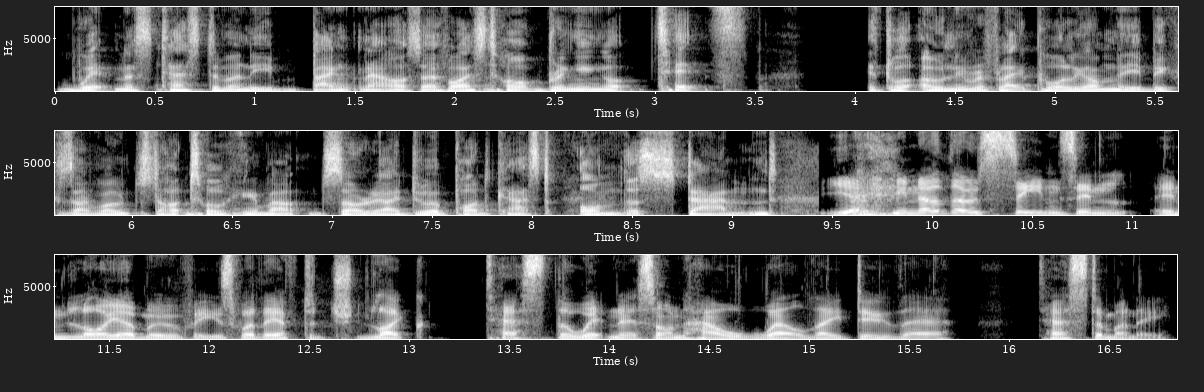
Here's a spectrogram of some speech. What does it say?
witness testimony bank now. So if I start bringing up tits, it'll only reflect poorly on me because I won't start talking about. Sorry, I do a podcast on the stand. Yeah, you know those scenes in in lawyer movies where they have to like test the witness on how well they do their testimony.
